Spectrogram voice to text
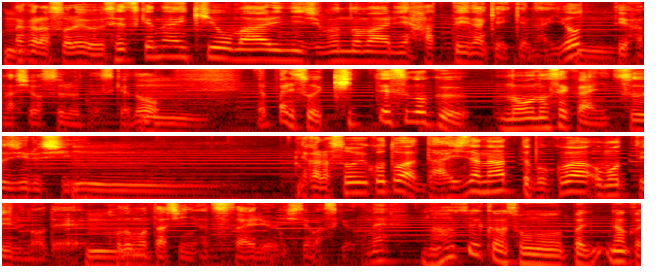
うん。だからそれを寄せ付けない気を周りに自分の周りに張っていなきゃいけないよっていう話をするんですけど、うん。やっぱりそういう気ってすごく能の世界に通じるし、うん。だからそういうことは大事だなって僕は思っているので、うん。子どもたちには伝えるようにしてますけどね。なぜかそのやっぱりなんか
